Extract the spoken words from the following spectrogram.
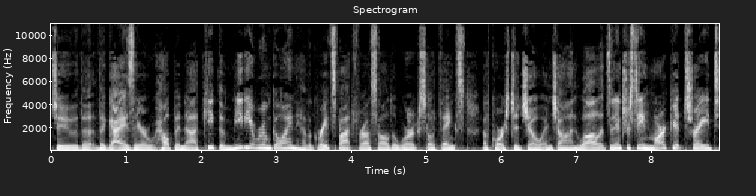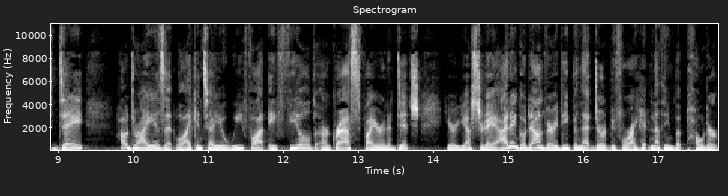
to the, the guys here helping uh, keep the media room going, have a great spot for us all to work. So thanks, of course, to Joe and John. Well, it's an interesting market trade today. How dry is it? Well, I can tell you, we fought a field or grass fire in a ditch here yesterday. I didn't go down very deep in that dirt before I hit nothing but powder.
